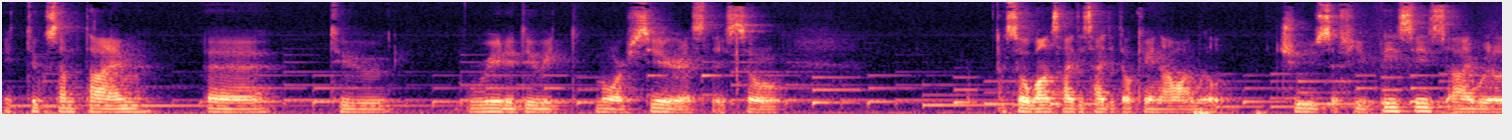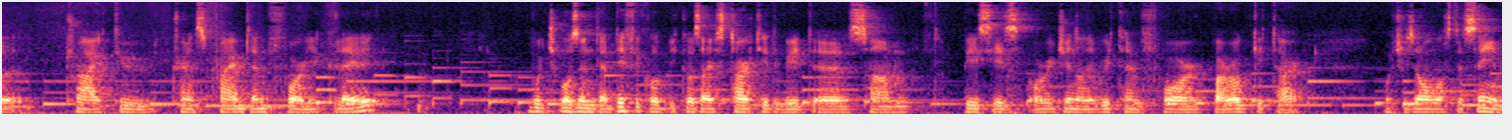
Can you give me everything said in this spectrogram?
it took some time uh, to really do it more seriously. So, so once I decided, okay, now I will choose a few pieces, I will try to transcribe them for ukulele, which wasn't that difficult because I started with uh, some piece is originally written for Baroque guitar, which is almost the same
